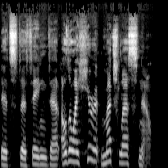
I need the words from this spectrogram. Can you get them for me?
It's the thing that although I hear it much less now.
